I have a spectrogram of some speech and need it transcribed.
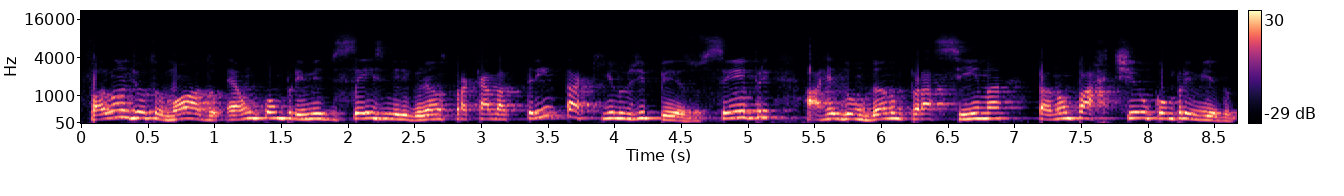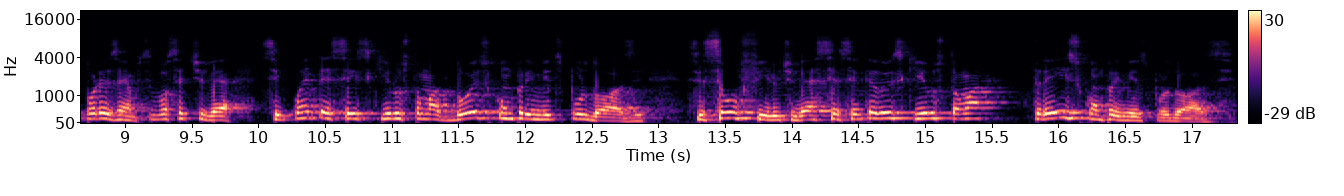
Falando de outro modo, é um comprimido de 6 miligramas para cada 30 quilos de peso, sempre arredondando para cima para não partir o comprimido. Por exemplo, se você tiver 56 quilos, toma 2 comprimidos por dose. Se seu filho tiver 62 quilos, toma 3 comprimidos por dose.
